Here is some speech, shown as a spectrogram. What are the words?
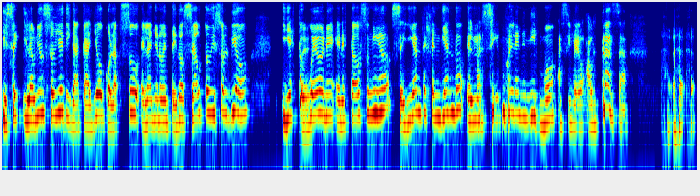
Y, y la Unión Soviética cayó, colapsó el año 92, se autodisolvió y estos hueones en Estados Unidos seguían defendiendo el marxismo, el leninismo, así pero a ultranza.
